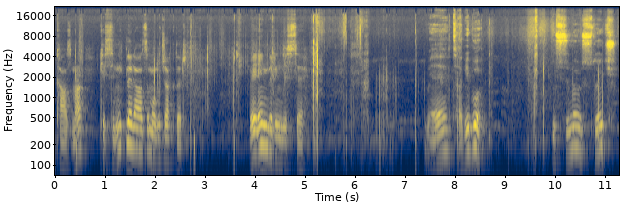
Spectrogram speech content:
Kazma kesinlikle lazım olacaktır. Ve en birincisi. Ve tabi bu. Üstüne üstlük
